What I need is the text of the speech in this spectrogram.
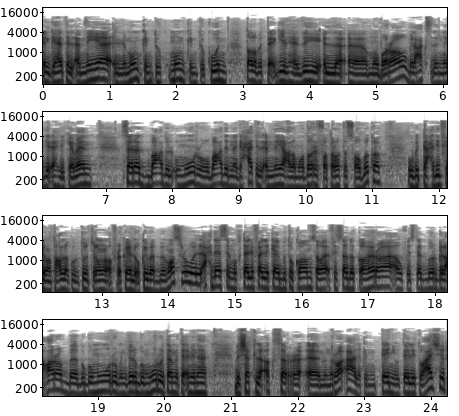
الجهات الأمنية اللي ممكن ممكن تكون طلبت تأجيل هذه المباراة وبالعكس ده النادي الأهلي كمان سرد بعض الأمور وبعض النجاحات الأمنية على مدار الفترات السابقة وبالتحديد فيما يتعلق ببطولة الأمم الأفريقية اللي أقيمت بمصر والأحداث المختلفة اللي كانت بتقام سواء في استاد القاهرة أو في استاد برج العرب بجمهور ومن غير جمهور وتم تأمينها بشكل أكثر آه، من رائع. لكن تاني وتالت وعاشر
